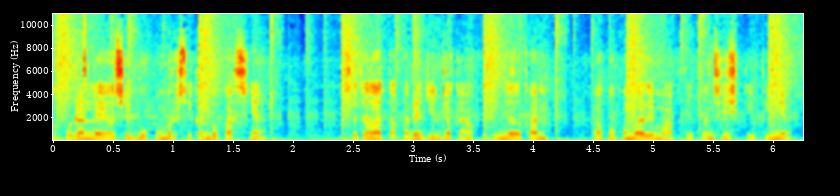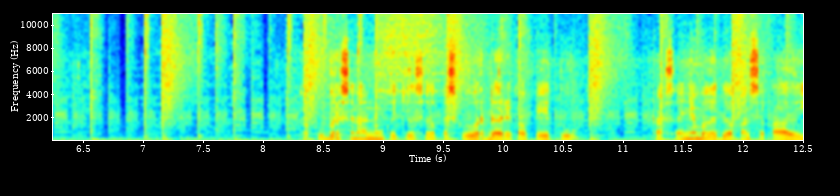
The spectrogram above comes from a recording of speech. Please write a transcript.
aku dan Leo sibuk membersihkan bekasnya setelah tak ada jejak yang aku tinggalkan, aku kembali mengaktifkan CCTV-nya. Aku bersenandung kecil selepas keluar dari kafe itu. Rasanya melegakan sekali.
